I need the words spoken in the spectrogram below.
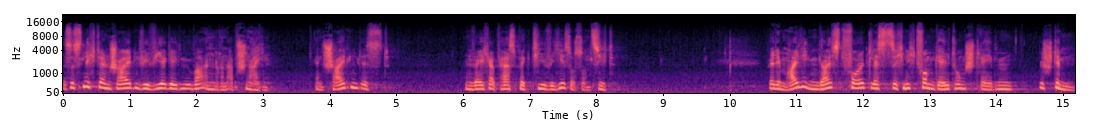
Es ist nicht entscheidend, wie wir gegenüber anderen abschneiden. Entscheidend ist, in welcher Perspektive Jesus uns sieht. Wer dem Heiligen Geist folgt, lässt sich nicht vom Geltungsstreben bestimmen.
